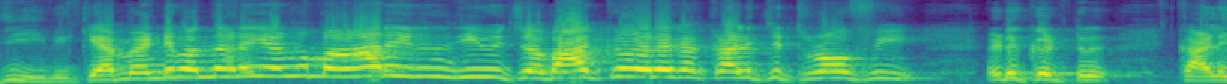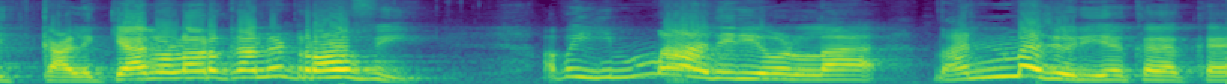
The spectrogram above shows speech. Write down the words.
ജീവിക്കാൻ വേണ്ടി വന്നാണെങ്കിൽ ഞങ്ങൾ മാറിയിരുന്ന് ജീവിച്ചോ. ബാക്കിയുള്ളവരൊക്കെ കളിച്ച് ട്രോഫി എടുക്കട്ട്. കളി കളിക്കാനുള്ളവർക്കാണ് ട്രോഫി അപ്പോൾ ഇമ്മാതിരിയുള്ള നന്മ ചൊരിയക്കലൊക്കെ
